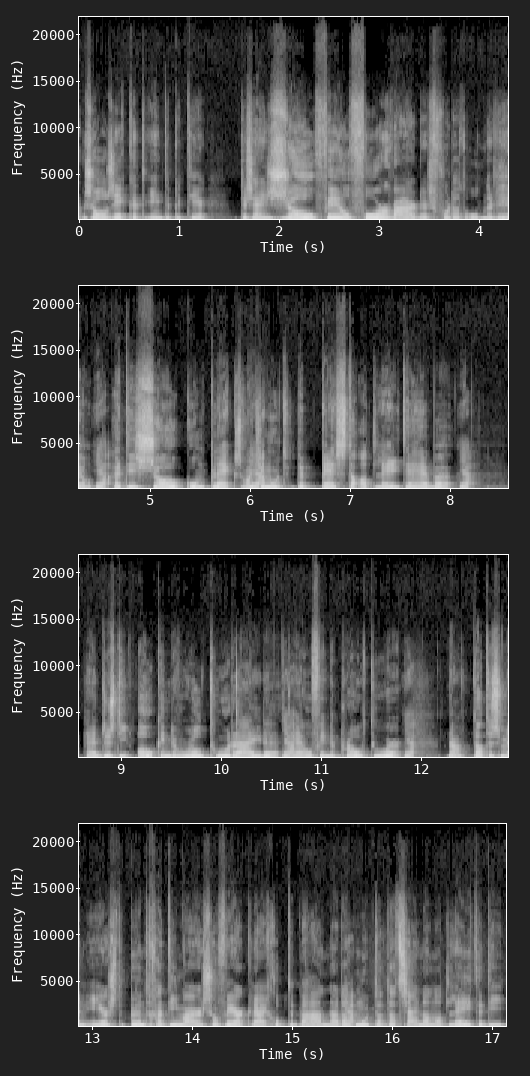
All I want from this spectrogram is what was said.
Zoals ik het interpreteer. Er zijn zoveel voorwaarden voor dat onderdeel. Ja. Het is zo complex. Want Ja. je moet de beste atleten hebben. Ja. Hè, dus die ook in de World Tour rijden. Ja. Hè, of in de Pro Tour. Nou, dat is mijn eerste punt. Ga die maar zover krijgen op de baan. Nou, dat, Ja. moet, dat zijn dan atleten die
